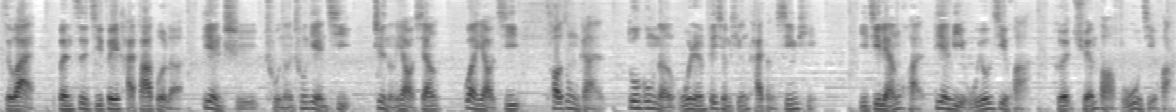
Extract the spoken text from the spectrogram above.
此外，本次极飞还发布了电池、储能充电器、智能药箱、灌药机、操纵杆、多功能无人飞行平台等新品，以及两款电力无忧计划和全保服务计划。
